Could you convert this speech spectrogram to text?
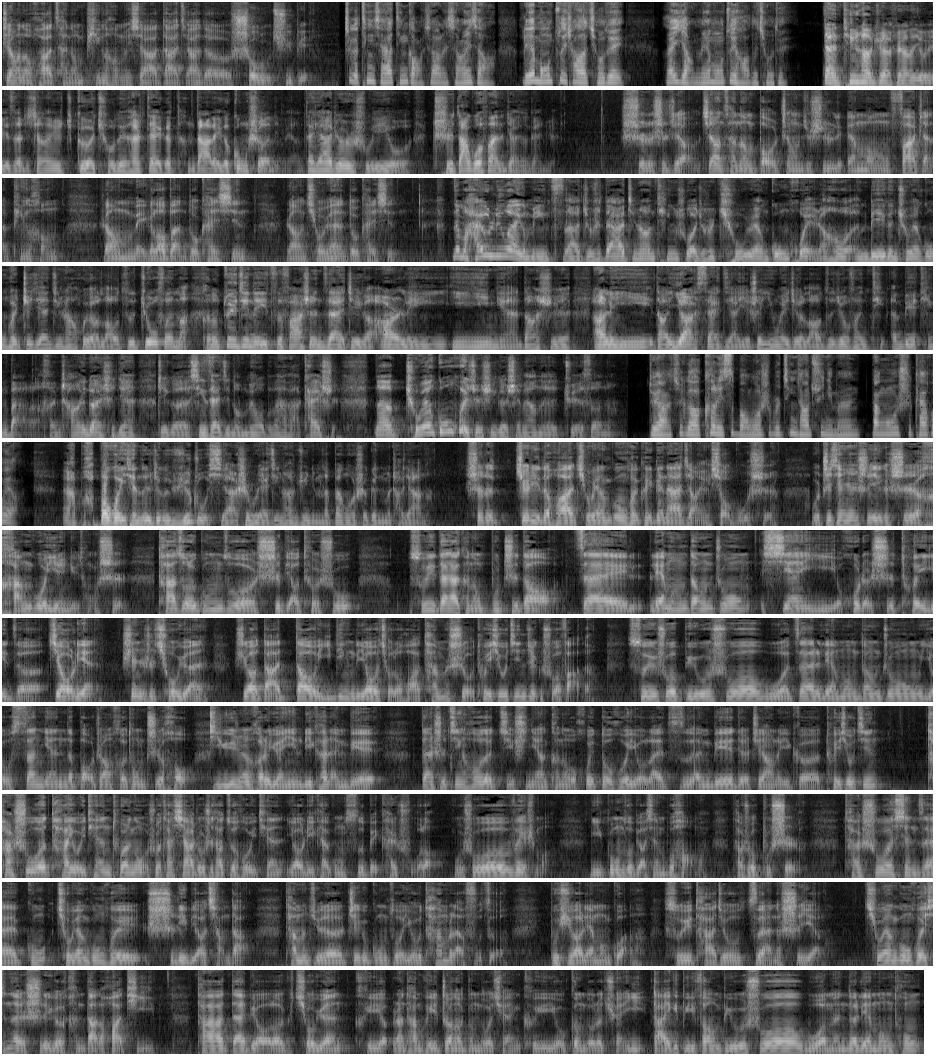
这样的话才能平衡一下大家的收入区别。这个听起来挺搞笑的，想一想，联盟最差的球队来养联盟最好的球队，但听上去啊非常的有意思，就相当于各个球队它是在一个很大的一个公社里面，大家就是属于有吃大锅饭的这样一个感觉。是的，是这样，这样才能保证就是联盟发展的平衡，让每个老板都开心，让球员也都开心。那么还有另外一个名词啊，就是大家经常听说，就是球员工会。然后 NBA 跟球员工会之间经常会有劳资纠纷嘛。可能最近的一次发生在这个二零一一年，当时二零一到一二赛季啊，也是因为这个劳资纠纷停 NBA 停摆了很长一段时间，这个新赛季都没有办法开始。那球员工会这是一个什么样的角色呢？对啊，这个克里斯保罗是不是经常去你们办公室开会啊？哎，包括以前的这个于主席啊，是不是也经常去你们的办公室跟你们吵架呢？是的，这里的话，球员工会可以跟大家讲一个小故事。我之前认识一个是韩国裔的女同事，她做的工作是比较特殊，所以大家可能不知道，在联盟当中，现役或者是退役的教练，甚至是球员，只要达到一定的要求的话，他们是有退休金这个说法的。所以说，比如说我在联盟当中有三年的保障合同之后，基于任何的原因离开了 NBA。但是今后的几十年，可能我会都会有来自 NBA 的这样的一个退休金。他说他有一天突然跟我说，他下周是他最后一天要离开公司被开除了。我说为什么？你工作表现不好吗？他说不是的。他说现在工球员工会实力比较强大，他们觉得这个工作由他们来负责，不需要联盟管了，所以他就自然的失业了。球员工会现在是一个很大的话题。它代表了球员，可以让他们可以赚到更多钱，可以有更多的权益。打一个比方，比如说我们的联盟通，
